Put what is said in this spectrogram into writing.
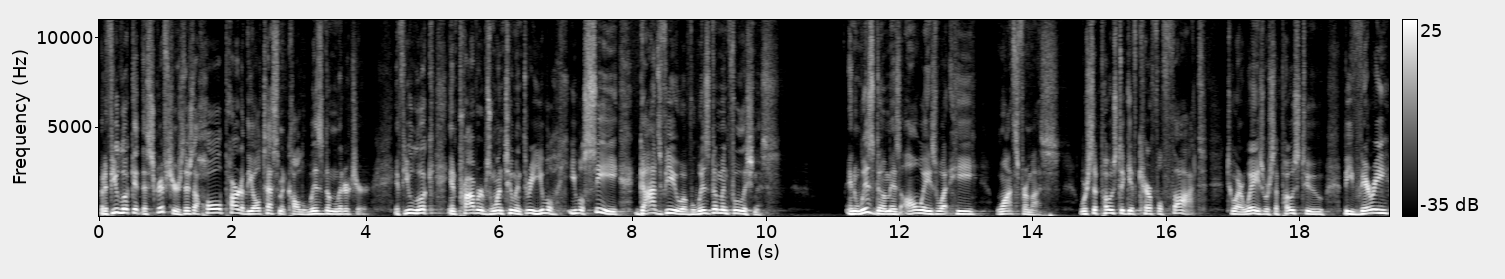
But if you look at the scriptures, there's a whole part of the Old Testament called wisdom literature. If you look in Proverbs 1, 2, and 3, you will, you will see God's view of wisdom and foolishness. And wisdom is always what He wants from us. We're supposed to give careful thought to our ways. We're supposed to be very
